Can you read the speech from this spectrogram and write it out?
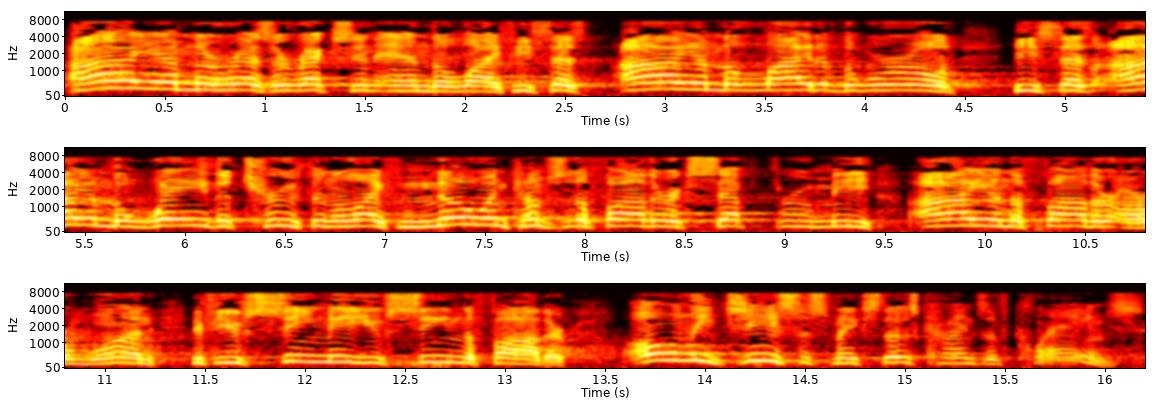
I am the resurrection and the life. He says, I am the light of the world. He says, I am the way, the truth, and the life. No one comes to the Father except through me. I and the Father are one. If you've seen me, you've seen the Father. Only Jesus makes those kinds of claims.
